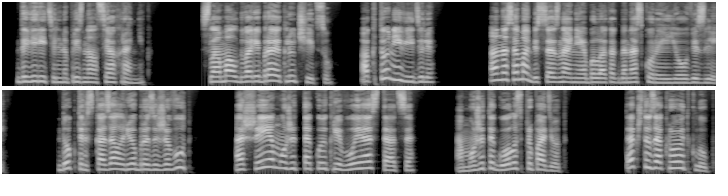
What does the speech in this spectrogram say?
— доверительно признался охранник. Сломал два ребра и ключицу. А кто не видели? Она сама без сознания была, когда на скорой ее увезли. Доктор сказал, ребра заживут, а шея может такой кривой и остаться. А может, и голос пропадет. Так что закроют клуб.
